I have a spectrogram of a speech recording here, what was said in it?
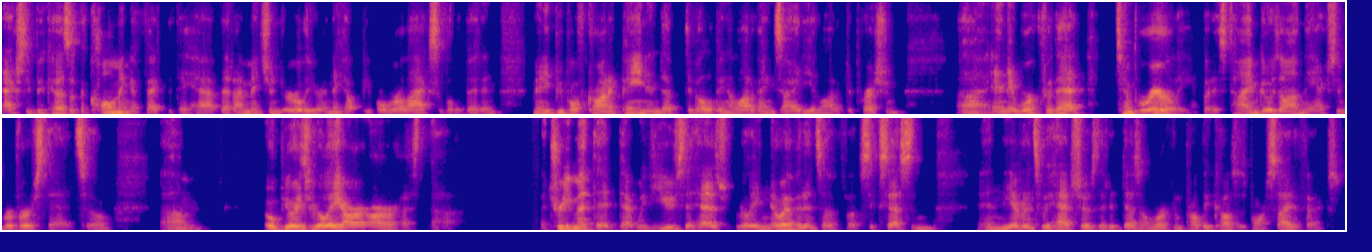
actually because of the calming effect that they have that I mentioned earlier, and they help people relax a little bit. And many people with chronic pain end up developing a lot of anxiety, a lot of depression. Uh, and they work for that temporarily, but as time goes on, they actually reverse that. So um, opioids really are, are a, a, treatment that, that we've used that has really no evidence of, of success and and the evidence we have shows that it doesn't work and probably causes more side effects.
